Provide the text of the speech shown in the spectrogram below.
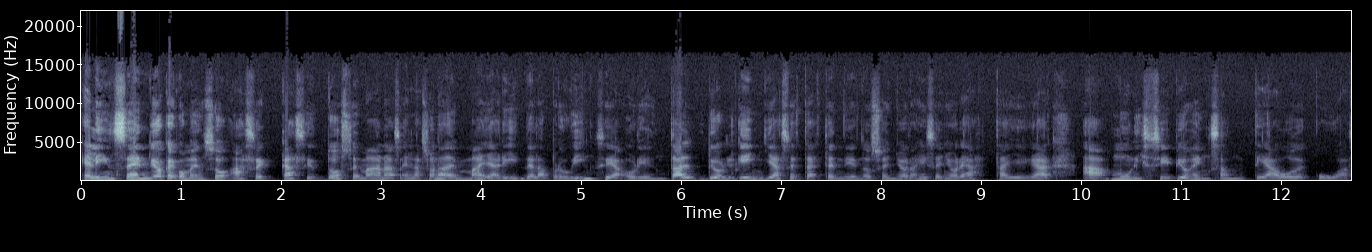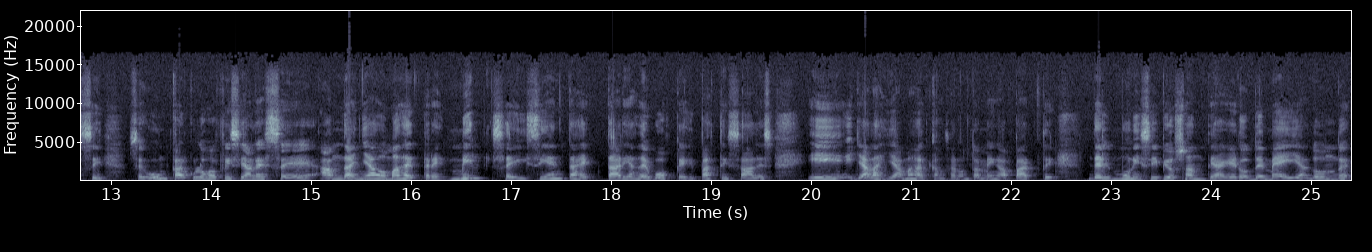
El incendio que comenzó hace casi dos semanas en la zona de Mayarí de la provincia oriental de Holguín ya se está extendiendo, señoras y señores, hasta llegar a municipios en Santiago de Cuba. Sí, según cálculos oficiales se han dañado más de 3.600 hectáreas de bosques y pastizales y ya las llamas alcanzaron también aparte del municipio santiaguero de Mella, donde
